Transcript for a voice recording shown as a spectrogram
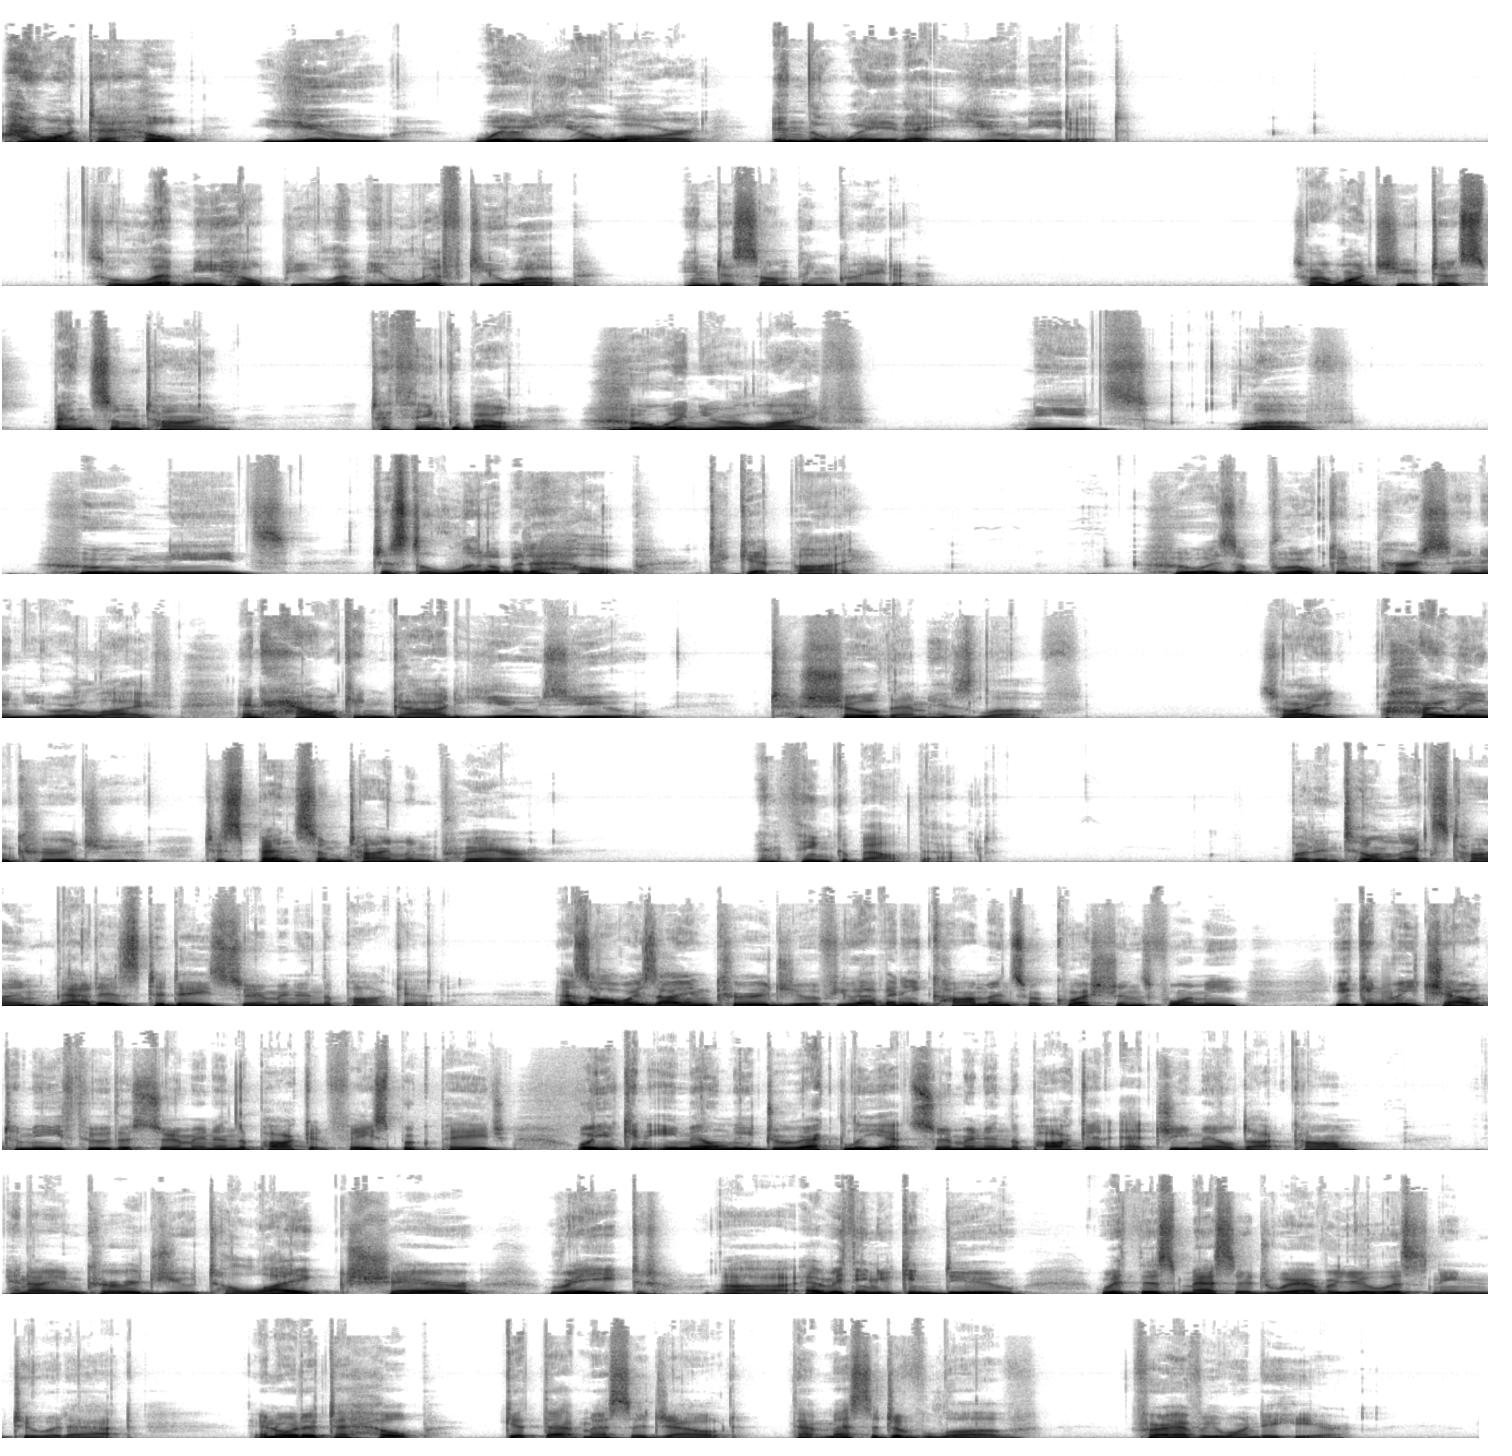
I want to help you where you are in the way that you need it. So let me help you. Let me lift you up into something greater. So I want you to spend some time to think about who in your life needs love. Who needs just a little bit of help to get by? Who is a broken person in your life, and how can God use you to show them his love. So I highly encourage you to spend some time in prayer and think about that. But until next time, that is today's sermon in the pocket. As always, I encourage you if you have any comments or questions for me, you can reach out to me through the Sermon in the Pocket Facebook page, or you can email me directly at sermoninthepocket at gmail.com. And I encourage you to like, share, rate, uh, everything you can do with this message, wherever you're listening to it at, in order to help get that message out, that message of love for everyone to hear.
